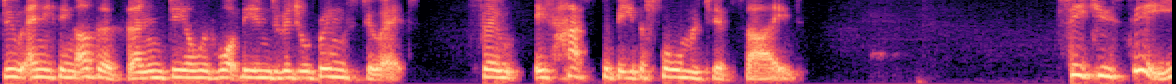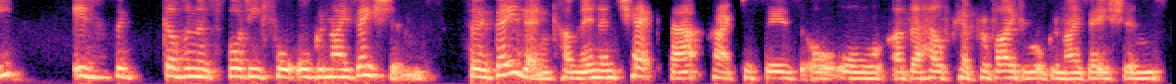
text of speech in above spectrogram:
do anything other than deal with what the individual brings to it. So it has to be the formative side. CQC is the governance body for organizations. So they then come in and check that practices or, or other healthcare provider organizations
